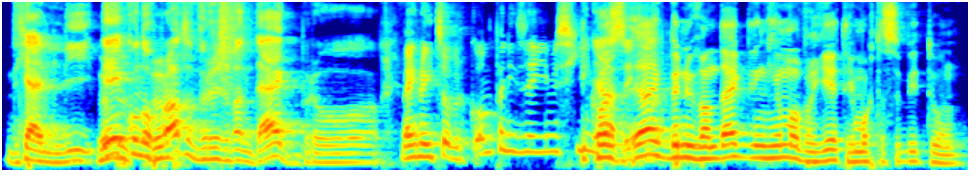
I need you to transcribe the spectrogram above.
Jij. Nee, ik kon nog praten over van Dijk, bro. Mag ik nog iets over company zeggen misschien? Ik, was, zeg ja, ik ben nu Van Dijk ding helemaal vergeten. Je mocht dat ze niet doen.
